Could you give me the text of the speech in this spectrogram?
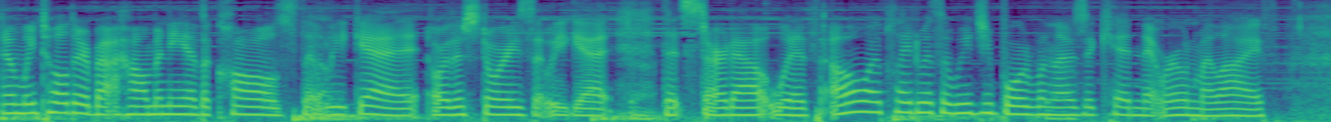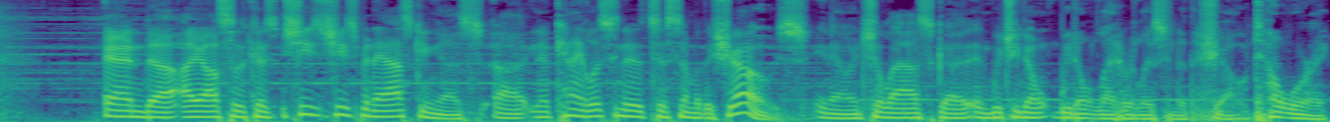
And we told her about how many of the calls that we get or the stories that we get that start out with, "Oh, I played with a Ouija board when I was a kid and it ruined my life." And uh, I also because she's she's been asking us, uh, you know, can I listen to, to some of the shows? You know, and she'll ask, uh, and which you don't we don't let her listen to the show. Don't worry.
